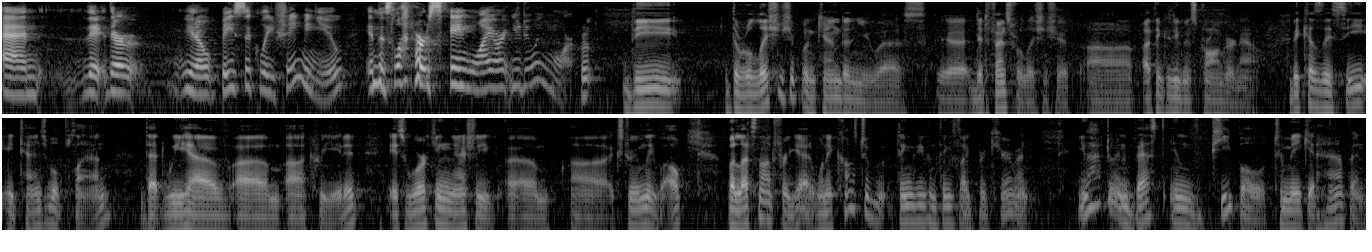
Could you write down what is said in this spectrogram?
and they, they're you know, basically shaming you in this letter saying, why aren't you doing more? The, the relationship in Canada and the U.S., uh, the defense relationship, uh, I think is even stronger now because they see a tangible plan that we have um, uh, created. It's working actually um, uh, extremely well. But let's not forget, when it comes to things, even things like procurement, you have to invest in the people to make it happen.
